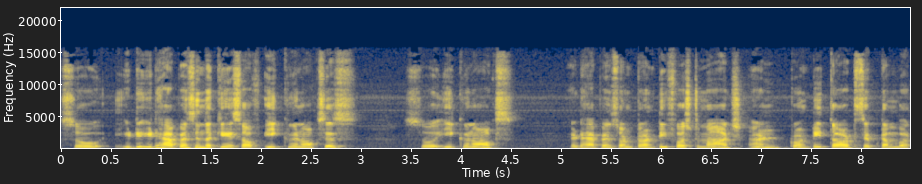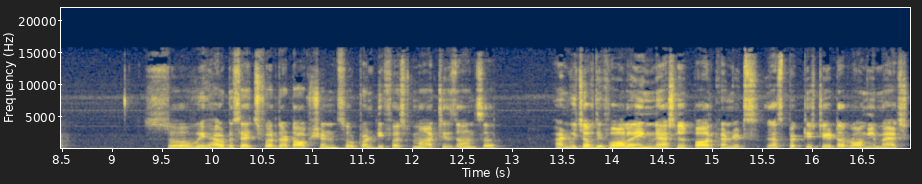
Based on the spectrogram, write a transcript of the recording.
So it, it happens in the case of equinoxes. So equinox it happens on 21st march and 23rd september. So we have to search for that option. So 21st march is the answer. And which of the following national park and its respective state are wrongly matched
